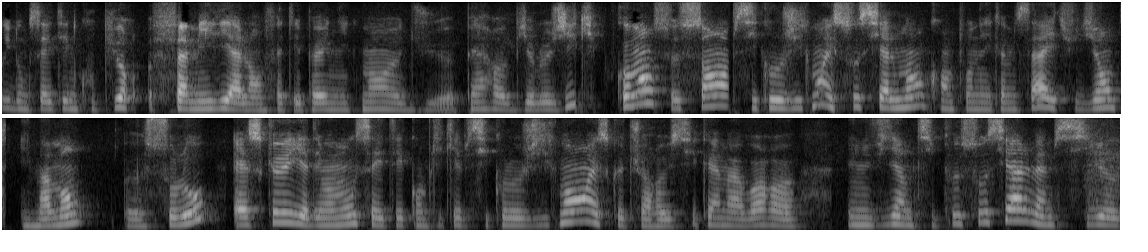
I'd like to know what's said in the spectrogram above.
Oui, donc ça a été une coupure familiale en fait et pas uniquement du père biologique. Comment on se sent psychologiquement et socialement quand on est comme ça, étudiante et maman? Euh, solo. Est-ce qu'il y a des moments où ça a été compliqué psychologiquement? Est-ce que tu as réussi quand même à avoir euh, une vie un petit peu sociale, même si euh,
